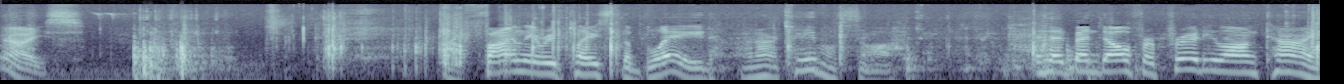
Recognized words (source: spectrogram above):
Nice. I finally replaced the blade on our table saw. It had been dull for a pretty long time.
